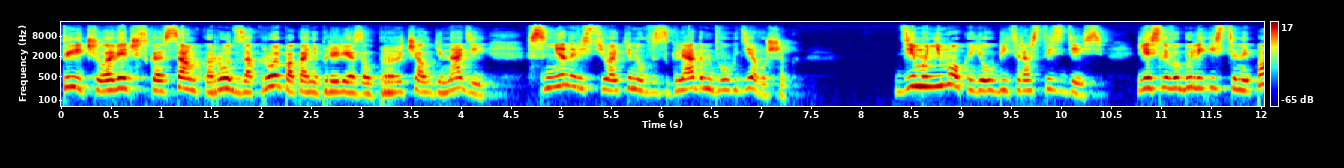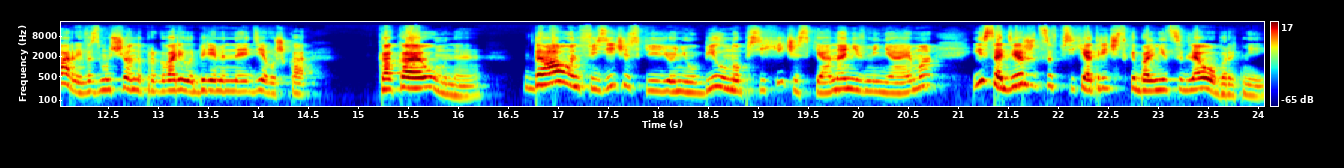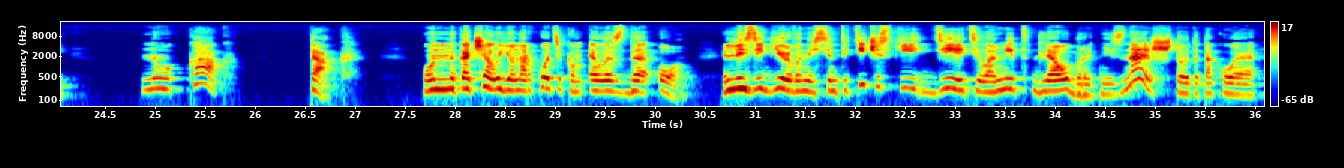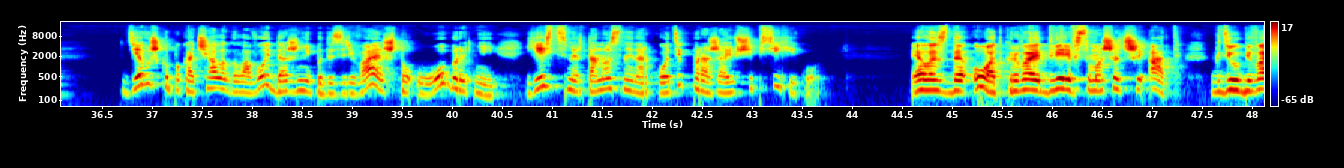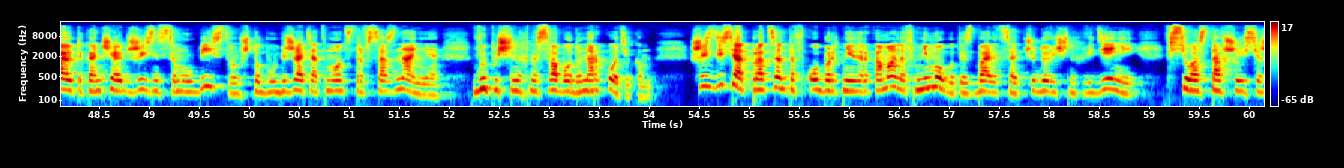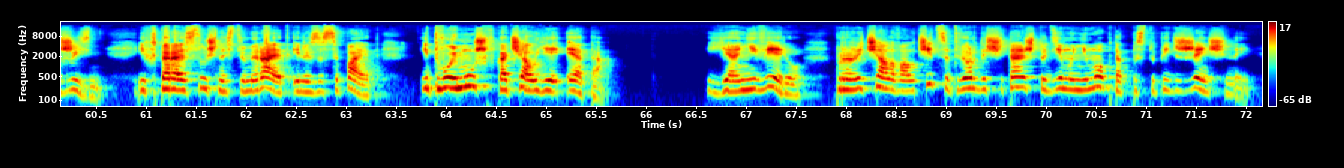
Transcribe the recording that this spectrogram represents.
«Ты, человеческая самка, рот закрой, пока не прирезал!» – прорычал Геннадий, с ненавистью окинув взглядом двух девушек. «Дима не мог ее убить, раз ты здесь. Если вы были истинной парой», – возмущенно проговорила беременная девушка. «Какая умная!» «Да, он физически ее не убил, но психически она невменяема и содержится в психиатрической больнице для оборотней». «Но как?» «Так», он накачал ее наркотиком ЛСДО, лизигированный синтетический диэтиламид для оборотней. Знаешь, что это такое?» Девушка покачала головой, даже не подозревая, что у оборотней есть смертоносный наркотик, поражающий психику. ЛСДО открывает двери в сумасшедший ад, где убивают и кончают жизнь самоубийством, чтобы убежать от монстров сознания, выпущенных на свободу наркотиком. 60% оборотней наркоманов не могут избавиться от чудовищных видений всю оставшуюся жизнь. Их вторая сущность умирает или засыпает, и твой муж вкачал ей это. «Я не верю», – прорычала волчица, твердо считая, что Дима не мог так поступить с женщиной.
